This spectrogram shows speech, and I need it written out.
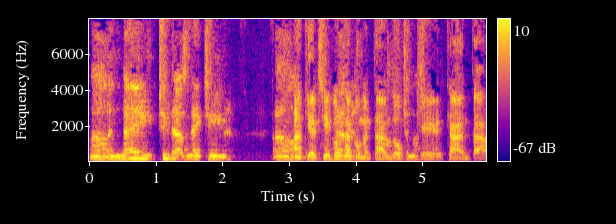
Um, in May 2018. Um, Aquí el chico está comentando que él canta,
